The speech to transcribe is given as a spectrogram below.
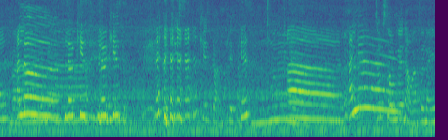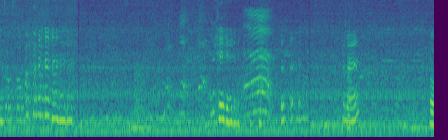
ยฮัลโหลลูคิสลูคิสคิสก่อนคิสคิสอ่าฮัลโหล จุ๊บส้มไม่ถามว่าเป็นไหนจุ๊บส้ม อะไรโอ้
